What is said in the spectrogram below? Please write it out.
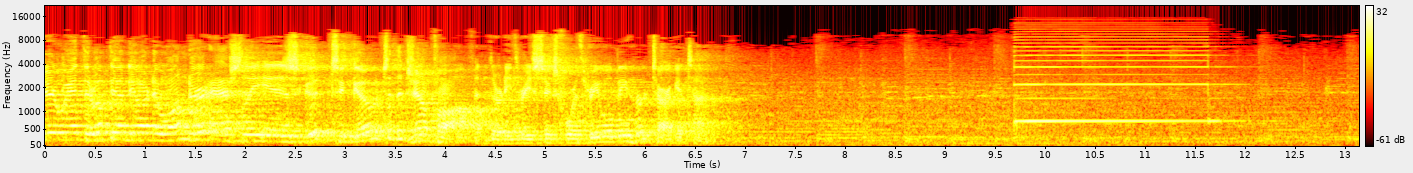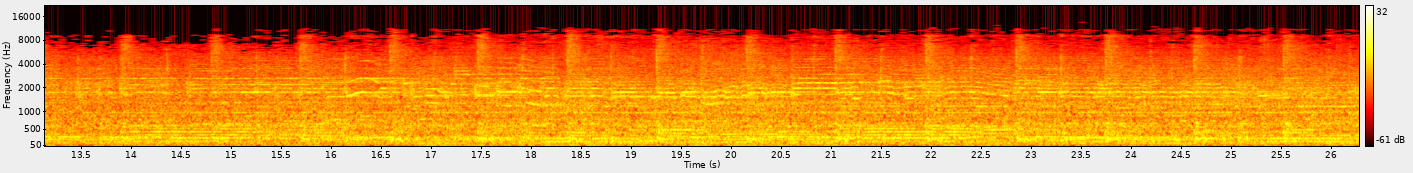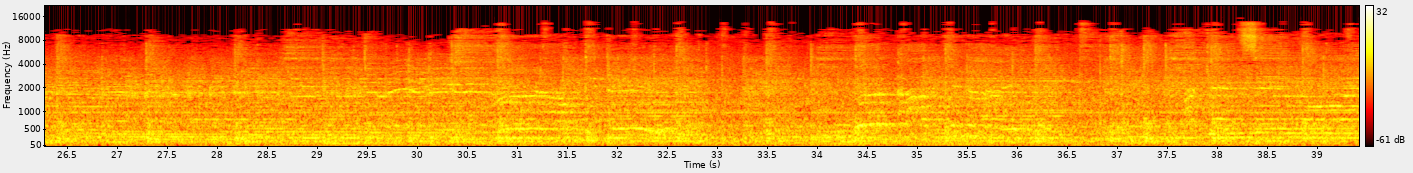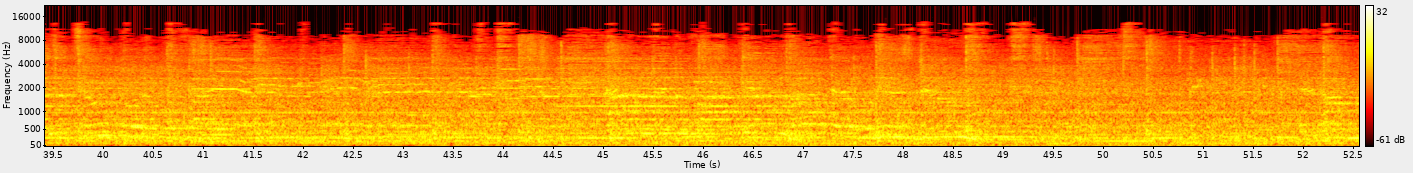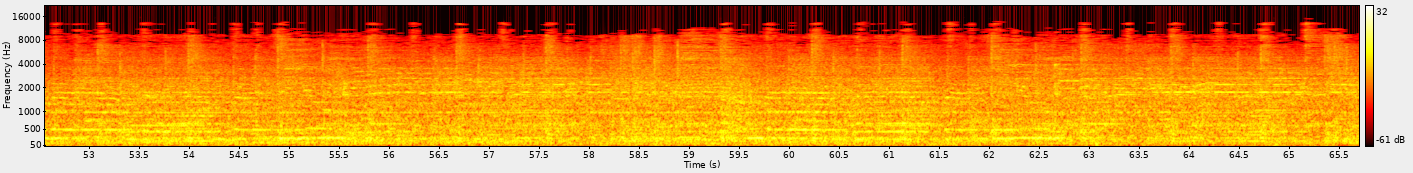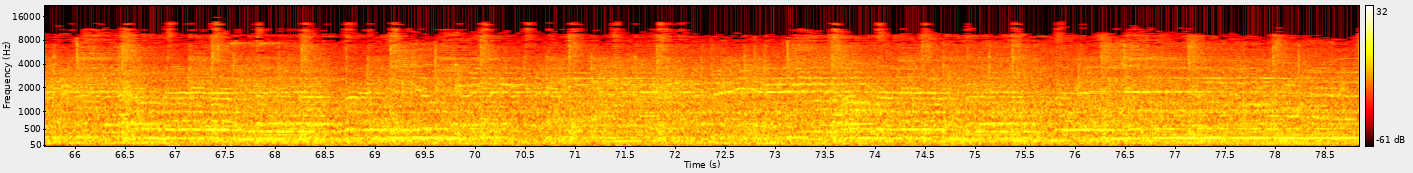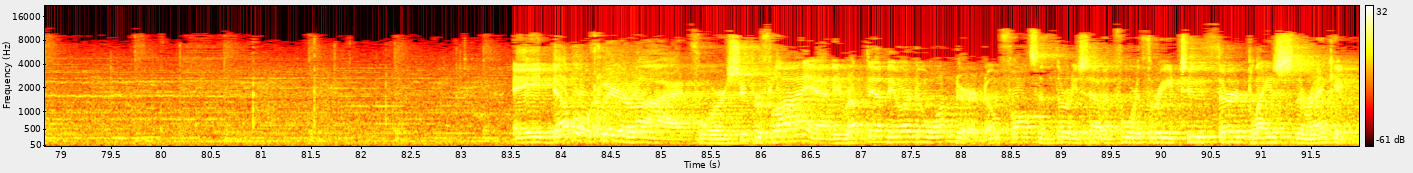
clear with the up down the yard to wonder. Ashley is good to go to the jump off, and 33.643 will be her target time. A double clear ride for Superfly and Erupthion D'Or de Wandor. No faults in 37.432, third place the ranking.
